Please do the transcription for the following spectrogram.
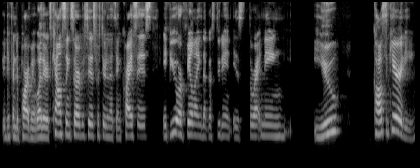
a different department whether it's counseling services for student that's in crisis. If you are feeling like a student is threatening you call security.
